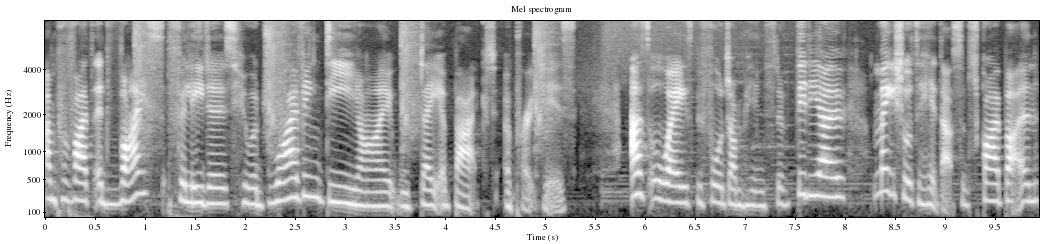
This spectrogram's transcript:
and provides advice for leaders who are driving DEI with data backed approaches. As always, before jumping into the video, make sure to hit that subscribe button,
